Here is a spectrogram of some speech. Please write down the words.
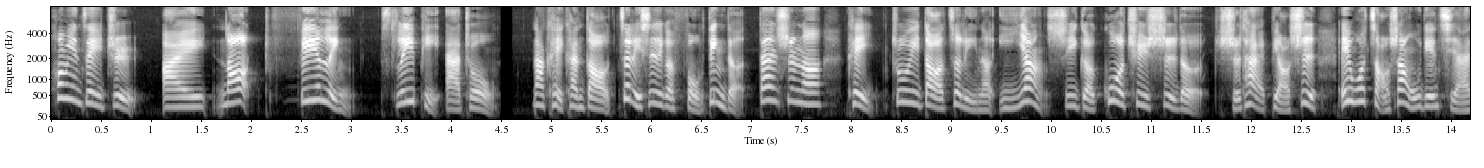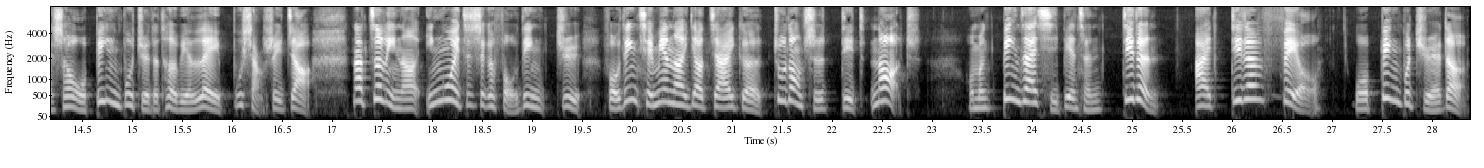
后面这一句，I not feeling sleepy at all。那可以看到，这里是一个否定的，但是呢，可以注意到这里呢，一样是一个过去式的时态，表示，诶，我早上五点起来的时候，我并不觉得特别累，不想睡觉。那这里呢，因为这是个否定句，否定前面呢要加一个助动词 did not，我们并在一起变成 didn't，I didn't feel，我并不觉得。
